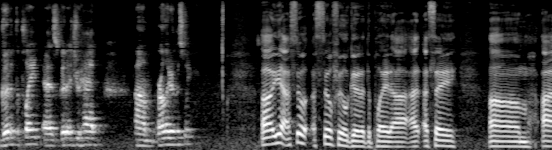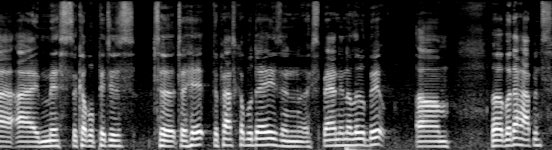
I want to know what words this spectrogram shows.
good at the plate, as good as you had um, earlier this week? Uh, yeah, I still I still feel good at the plate. Uh, I, I'd say um, I, I missed a couple pitches to, to hit the past couple of days and expanding a little bit. Um, uh, but that happens.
